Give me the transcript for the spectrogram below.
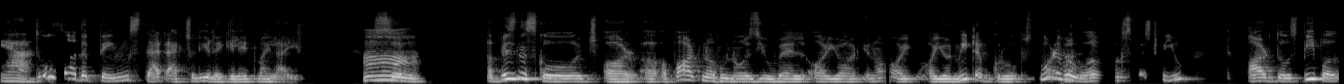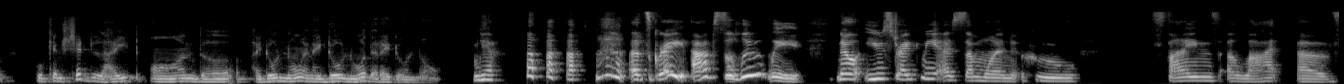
Yeah. those are the things that actually regulate my life Mm. a business coach or a, a partner who knows you well or your you know or, or your meetup groups whatever Mhm. works best for you are those people who can shed light on the i don't know and i don't know that i don't know Yeah. That's great. Absolutely. Now, you strike me as someone who finds a lot of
